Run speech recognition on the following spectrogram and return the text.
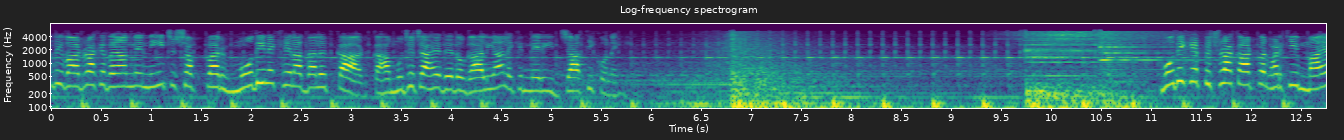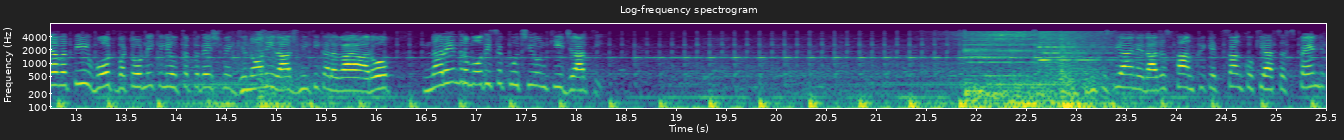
गांधी वाड्रा के बयान में नीच शब्द पर मोदी ने खेला दलित कार्ड। कहा, मुझे चाहे दे दो गालियाँ, लेकिन मेरी जाति को नहीं। मोदी के पिछड़ा कार्ड पर भड़की मायावती, वोट बटोरने के लिए उत्तर प्रदेश में घिनौनी राजनीति का लगाया आरोप। नरेंद्र मोदी से पूछी उनकी जाति। बीसीसीआई ने राजस्थान क्रिकेट संघ को किया सस्पेंड।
